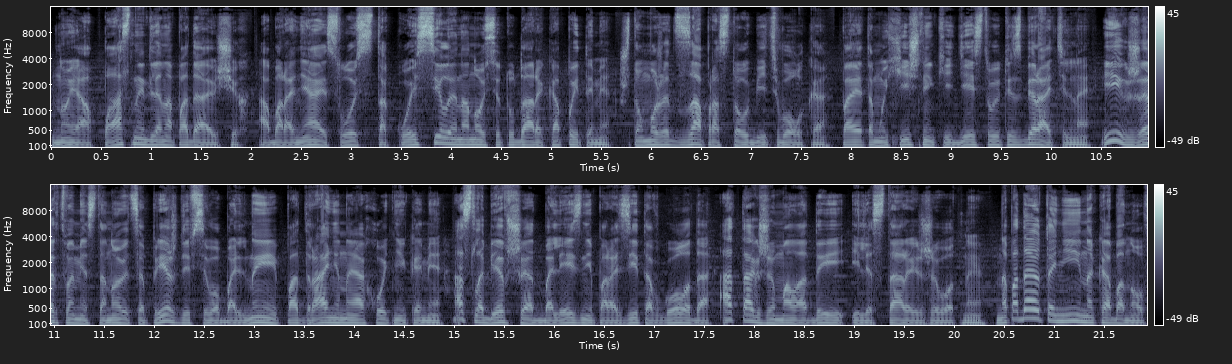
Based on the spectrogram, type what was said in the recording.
но и опасны для нападающих. Обороняясь, лось с такой силой наносит удары копытами, что может запросто убить волка. Поэтому хищники действуют избирательно, и их жертвами становятся прежде всего больные, подраненные охотниками, ослабевшие от болезней, паразитов, голода, а также молодые или старые животные. Нападают они и на кабанов,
